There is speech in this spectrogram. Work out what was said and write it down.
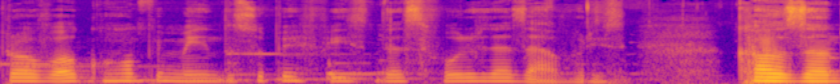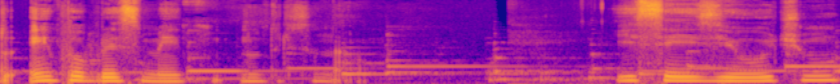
provoca o rompimento da superfície das folhas das árvores, causando empobrecimento nutricional. E 6 e último,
